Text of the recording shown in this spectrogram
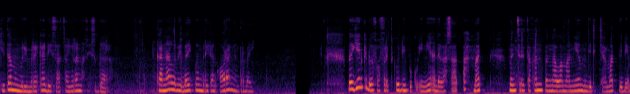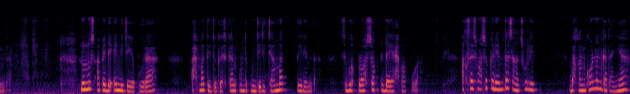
kita memberi mereka di saat sayuran masih segar. Karena lebih baik memberikan orang yang terbaik. Bagian kedua favoritku di buku ini adalah saat Ahmad menceritakan pengalamannya menjadi camat di Demta. Lulus APDN di Jayapura, Ahmad ditugaskan untuk menjadi camat di Demta, sebuah pelosok di daerah Papua. Akses masuk ke Demta sangat sulit. Bahkan konon katanya,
